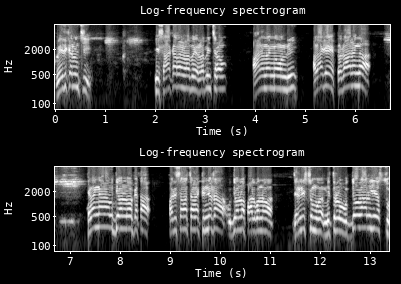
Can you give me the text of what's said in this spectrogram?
వేదిక నుంచి ఈ సహకారం లభి- లభించడం ఆనందంగా ఉంది. అలాగే ప్రధానంగా తెలంగాణ ఉద్యమంలో గత పది సంవత్సరాల కిందట ఉద్యమంలో పాల్గొన్న జర్నలిస్టు మిత్రులు ఉద్యోగాలు చేస్తూ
